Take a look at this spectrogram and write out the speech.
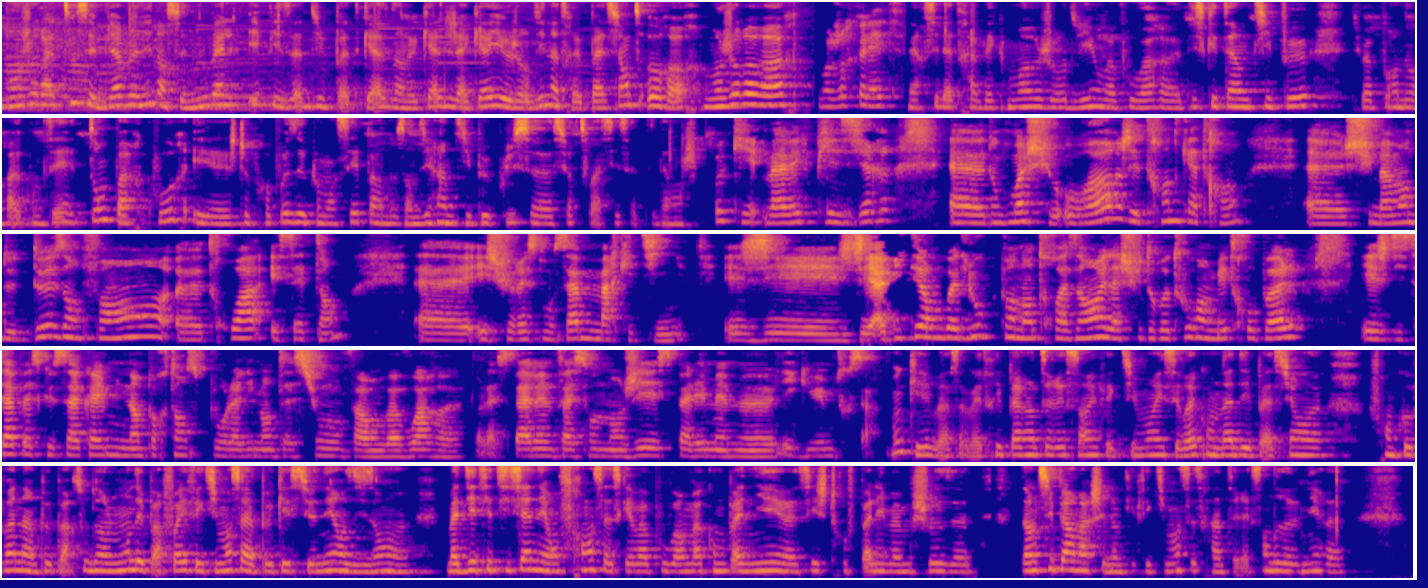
Bonjour à tous et bienvenue dans ce nouvel épisode du podcast dans lequel j'accueille aujourd'hui notre patiente Aurore. Bonjour Aurore. Bonjour Colette. Merci d'être avec moi aujourd'hui. On va pouvoir euh, discuter un petit peu. Tu vas pouvoir nous raconter ton parcours et euh, je te propose de commencer par nous en dire un petit peu plus euh, sur toi si ça te dérange. Ok, bah avec plaisir. donc moi je suis Aurore, j'ai 34 ans. je suis maman de deux enfants, 3 et 7 ans. Euh, et je suis responsable marketing. Et j'ai habité en Guadeloupe pendant trois ans et là je suis de retour en métropole. Et je dis ça parce que ça a quand même une importance pour l'alimentation. Enfin, on va voir, euh, voilà, c'est pas la même façon de manger, c'est pas les mêmes euh, légumes, tout ça. Ok, bah ça va être hyper intéressant effectivement. Et c'est vrai qu'on a des patients francophones un peu partout dans le monde et parfois effectivement ça peut questionner en se disant ma diététicienne est en France, est-ce qu'elle va pouvoir m'accompagner si je trouve pas les mêmes choses dans le supermarché? Donc effectivement, ce serait intéressant de revenir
